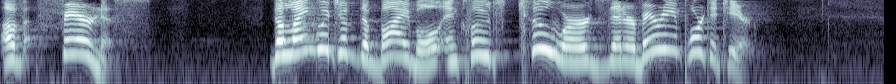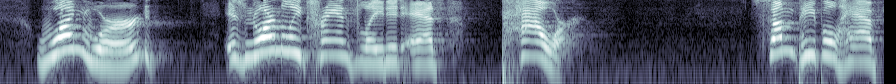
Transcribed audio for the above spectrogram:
of fairness. The language of the Bible includes two words that are very important here. One word is normally translated as power. Some people have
